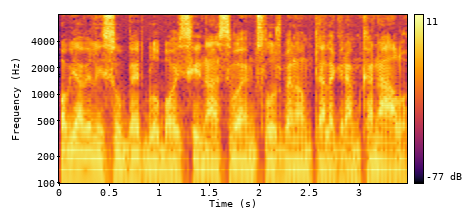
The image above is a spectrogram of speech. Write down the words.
objavili su Bad Blue Boysi na svojem službenom Telegram kanalu.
